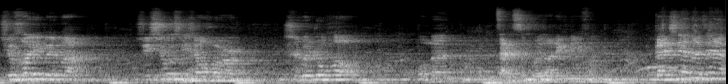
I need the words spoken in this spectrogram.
去喝一杯吧，去休息一小会儿。十分钟后，我们再次回到这个地方。感谢大家，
